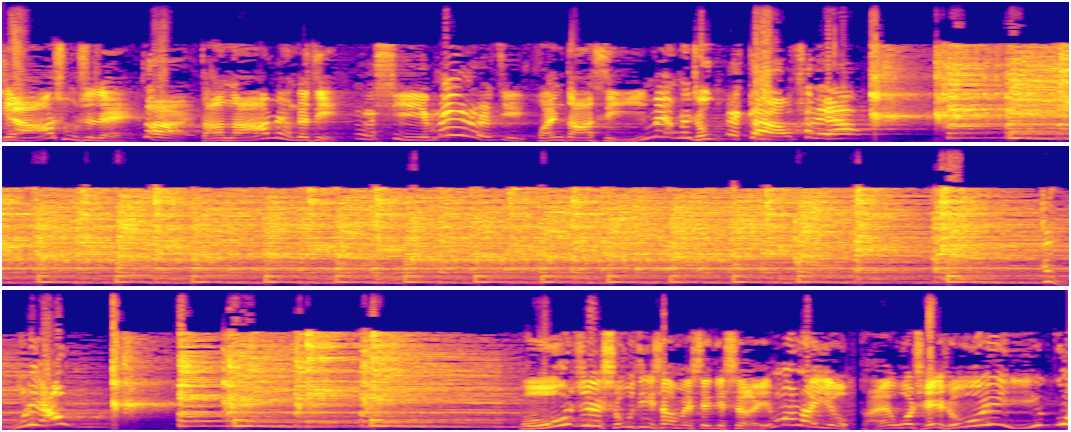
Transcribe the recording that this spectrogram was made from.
下属之人在。打哪面而进？西门而进。还打西门而出。告辞了。不知书信上面写的什么来由？待我撤书一观。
